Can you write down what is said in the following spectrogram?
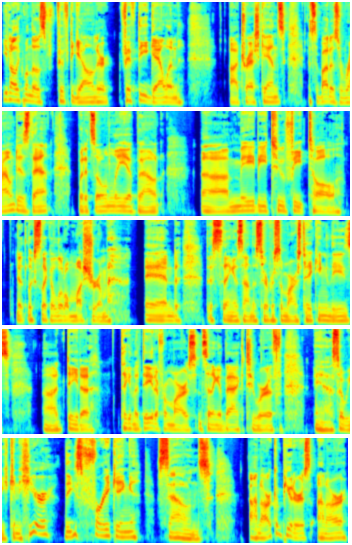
you know, like one of those fifty gallon or fifty gallon uh, trash cans. It's about as round as that, but it's only about uh, maybe two feet tall. It looks like a little mushroom. And this thing is on the surface of Mars taking these uh, data, taking the data from Mars and sending it back to Earth. And so we can hear these freaking sounds on our computers, on our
